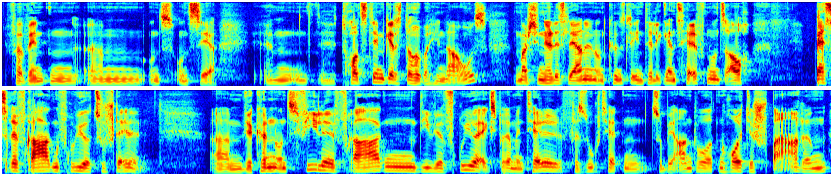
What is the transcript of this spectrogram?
verwenden, ähm, uns, uns sehr. Ähm, trotzdem geht es darüber hinaus. Maschinelles Lernen und künstliche Intelligenz helfen uns auch, bessere Fragen früher zu stellen. Ähm, wir können uns viele Fragen, die wir früher experimentell versucht hätten zu beantworten, heute sparen,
